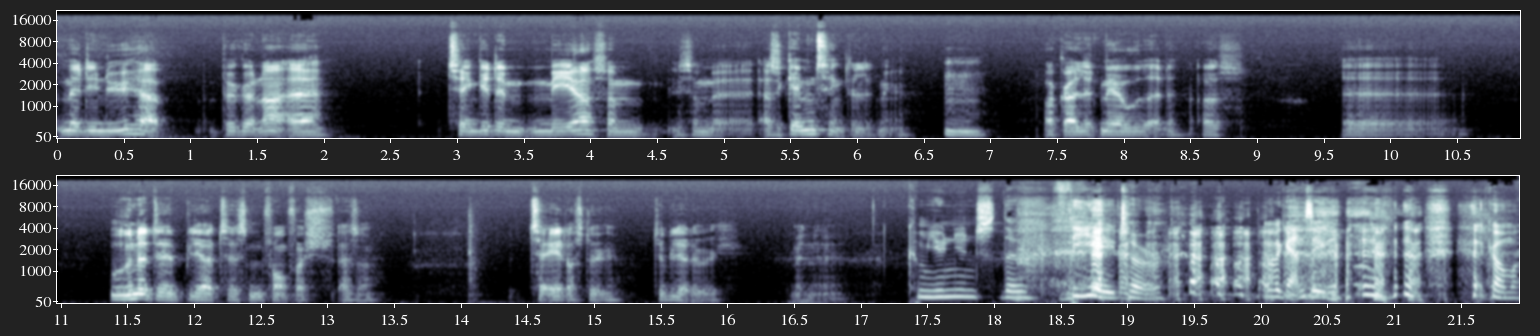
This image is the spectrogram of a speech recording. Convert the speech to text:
med de nye her begynder at tænke det mere som, ligesom, øh, altså gennemtænke det lidt mere. Mm. Og gøre lidt mere ud af det også. Øh, uden at det bliver til sådan en form for altså, teaterstykke. Det bliver det jo ikke. Men øh, Communions The Theater. jeg vil gerne se det. jeg kommer.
